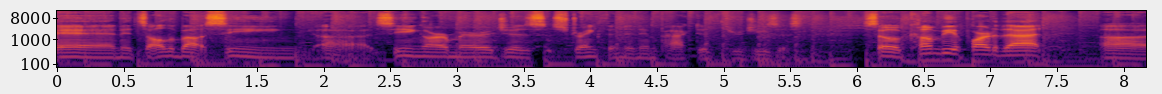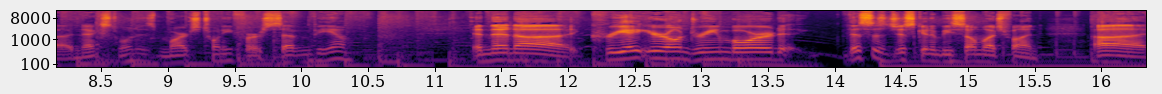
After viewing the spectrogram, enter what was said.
and it's all about seeing uh, seeing our marriages strengthened and impacted through jesus. So come be a part of that. Uh, next one is march 21st 7 p.m and then uh, create your own dream board. This is just going to be so much fun. Uh,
